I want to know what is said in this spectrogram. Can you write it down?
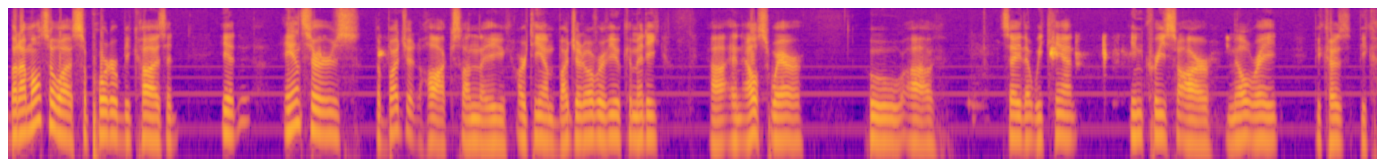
but I'm also a supporter because it, it answers the budget hawks on the RTM Budget Overview Committee uh, and elsewhere who uh, say that we can't increase our mill rate because because,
